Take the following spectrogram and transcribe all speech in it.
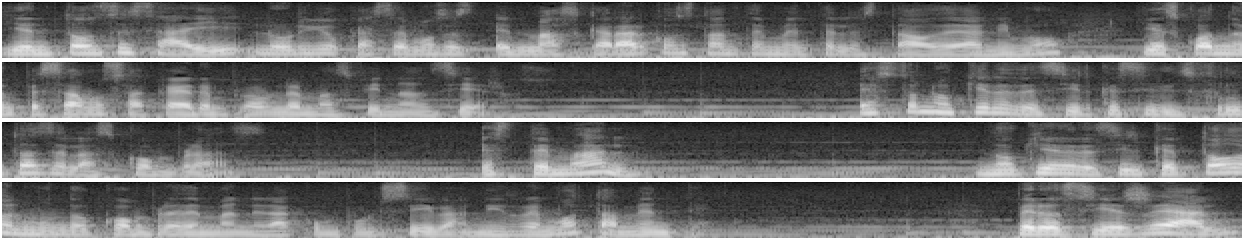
Y entonces ahí lo único que hacemos es enmascarar constantemente el estado de ánimo y es cuando empezamos a caer en problemas financieros. Esto no quiere decir que si disfrutas de las compras esté mal. No quiere decir que todo el mundo compre de manera compulsiva, ni remotamente. Pero si es real,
